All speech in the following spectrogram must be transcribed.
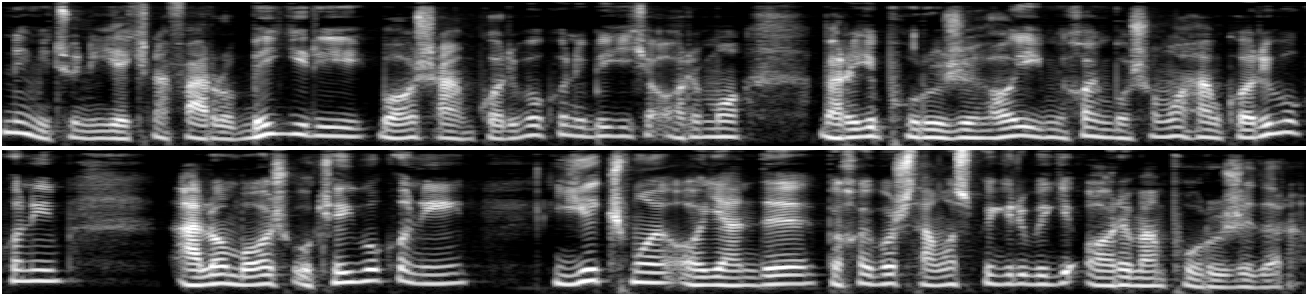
نمی‌تونی یک نفر رو بگیری باهاش همکاری بکنی بگی که آره ما برای پروژه هایی می‌خوایم با شما همکاری بکنیم الان باهاش اوکی بکنی یک ماه آینده بخوای باش تماس بگیری بگی آره من پروژه دارم.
